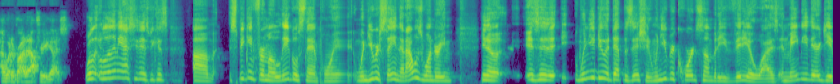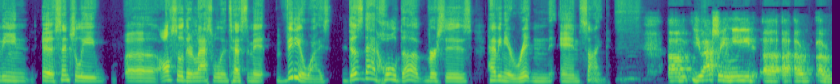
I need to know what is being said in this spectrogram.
I would have brought it out for you guys. Well, well, let me ask you this because um, speaking from a legal standpoint, when you were saying that, I was wondering, you know, is it when you do a deposition, when you record somebody video wise, and maybe they're giving essentially uh, also their last will and testament video wise, does that hold up versus having it written and signed? Um, you actually need a, a, a,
